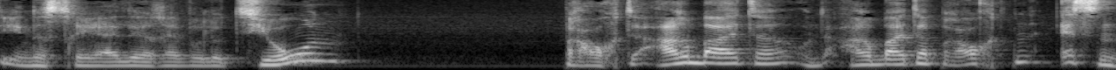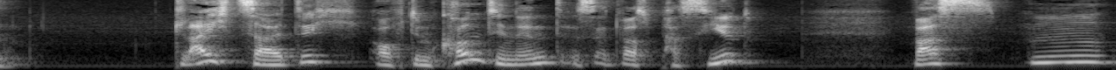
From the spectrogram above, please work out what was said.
die industrielle Revolution brauchte Arbeiter und Arbeiter brauchten Essen. Gleichzeitig auf dem Kontinent ist etwas passiert, was hm,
